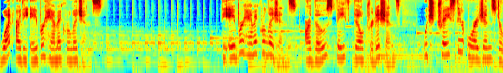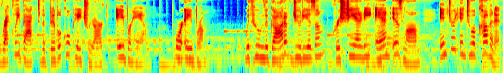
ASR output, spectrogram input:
What are the Abrahamic religions? The Abrahamic religions are those faith filled traditions which trace their origins directly back to the biblical patriarch Abraham, or Abram, with whom the God of Judaism, Christianity, and Islam entered into a covenant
